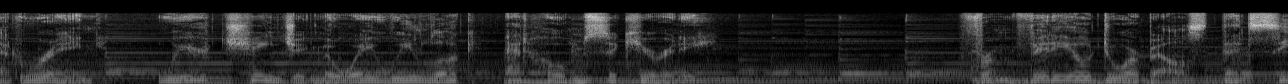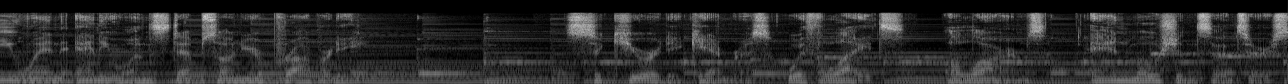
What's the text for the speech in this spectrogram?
At Ring, we're changing the way we look at home security. From video doorbells that see when anyone steps on your property, security cameras with lights, alarms, and motion sensors,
